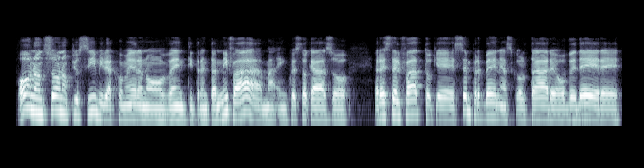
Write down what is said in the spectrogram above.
o non sono più simili a come erano 20-30 anni fa, ma in questo caso resta il fatto che è sempre bene ascoltare o vedere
